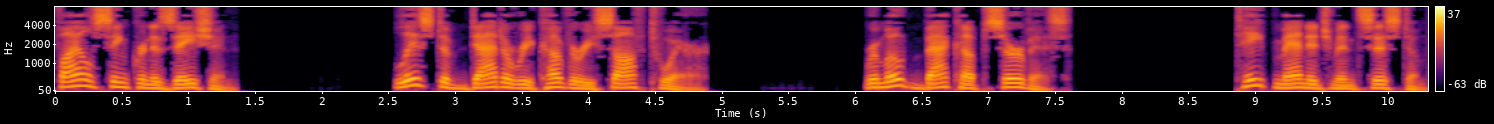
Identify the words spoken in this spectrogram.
File synchronization List of data recovery software Remote backup service Tape management system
